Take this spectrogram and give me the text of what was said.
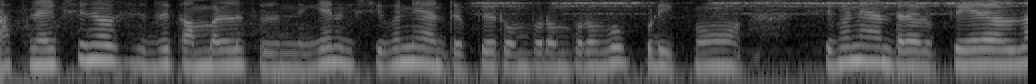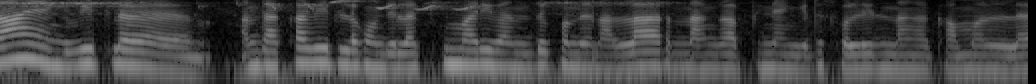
அப்போ நெக்ஸ்ட் இன்னொரு சிஸ்டர் கம்மல்னு சொல்லியிருந்தீங்க. எனக்கு சிவனியான்ற பேர் ரொம்ப ரொம்ப ரொம்ப பிடிக்கும். சிவனியான்ற பேரால் தான் எங்கள் வீட்டில் அந்த அக்கா வீட்டில் கொஞ்சம் லக்கி மாதிரி வந்து கொஞ்சம் நல்லா இருந்தாங்க அப்படின்னு என்கிட்ட சொல்லியிருந்தாங்க கமலில்.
